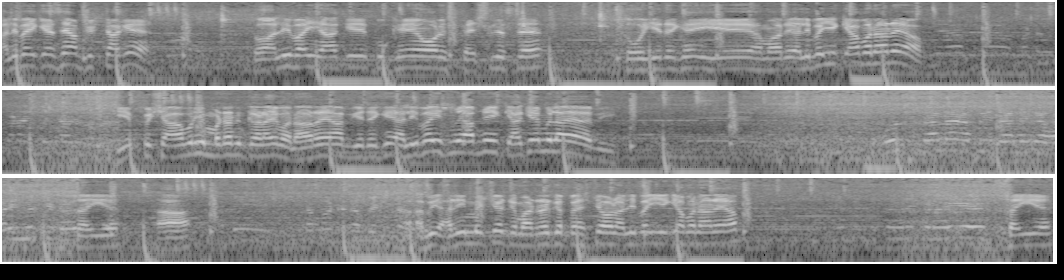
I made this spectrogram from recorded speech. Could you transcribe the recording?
अली भाई कैसे हैं? आप ठीक ठाक हैं? तो अली भाई यहाँ के कुक हैं और स्पेशलिस्ट हैं। तो ये देखें, ये हमारे अली भाई, ये क्या बना रहे हैं आप? ये पिशावरी मटन कढ़ाई बना रहे हैं आप, ये देखें। अली भाई, इसमें आपने क्या क्या मिलाया है अभी? सही है। हाँ। अभी हरी मिर्च टमाटर का पेस्ट है और अली भाई, ये क्या बना रहे हैं आप? सही है।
